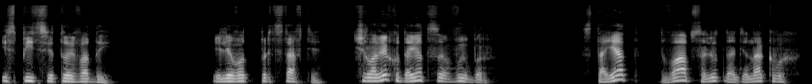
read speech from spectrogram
испить святой воды. Или вот представьте, человеку дается выбор. Стоят два абсолютно одинаковых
